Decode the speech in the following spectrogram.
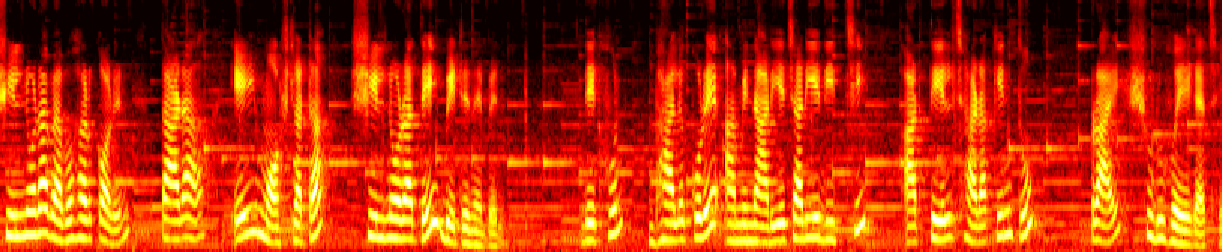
শিলনোড়া ব্যবহার করেন, তারা এই মশলাটা শিলনোড়াতেই বেটে নেবেন। দেখুন, ভালো করে আমি নাড়িয়ে চাড়িয়ে দিচ্ছি আর তেল ছাড়া কিন্তু প্রায় শুরু হয়ে গেছে।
